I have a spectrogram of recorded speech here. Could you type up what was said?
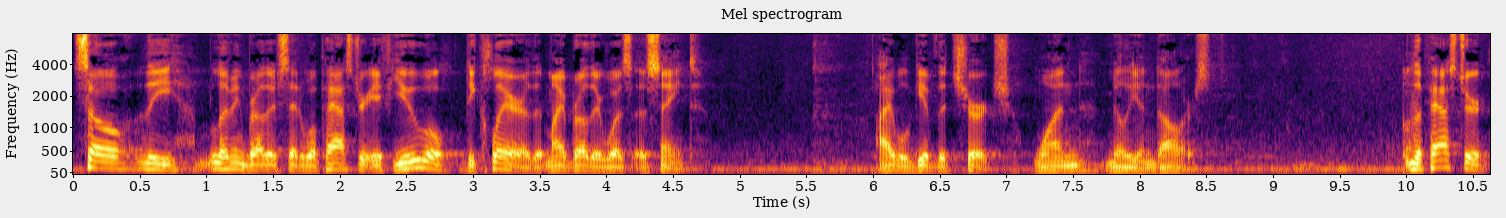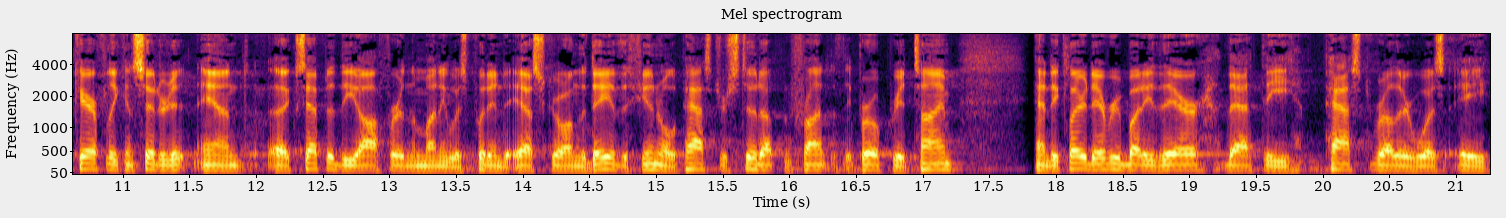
So the living brother said, Well, Pastor, if you will declare that my brother was a saint, I will give the church $1 million. The pastor carefully considered it and accepted the offer, and the money was put into escrow. On the day of the funeral, the pastor stood up in front at the appropriate time and declared to everybody there that the past brother was a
